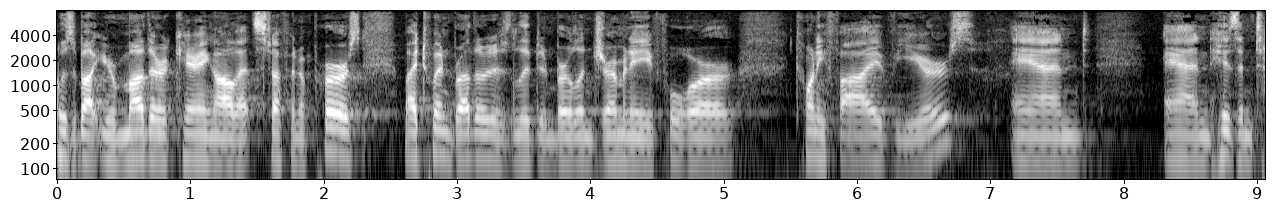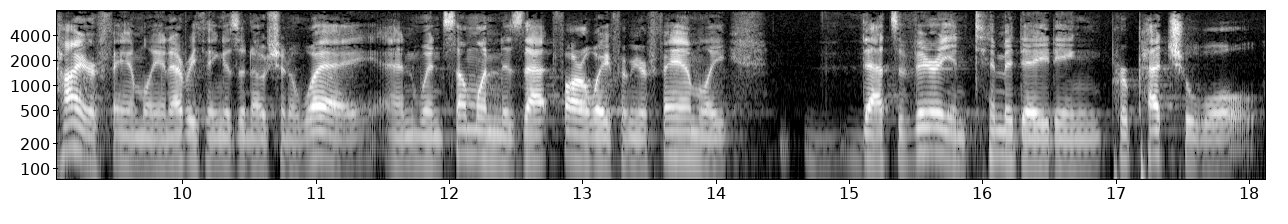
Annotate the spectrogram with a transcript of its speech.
was about your mother carrying all that stuff in a purse. My twin brother has lived in Berlin, Germany for 25 years, and and his entire family and everything is an ocean away. And when someone is that far away from your family, that's a very intimidating, perpetual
